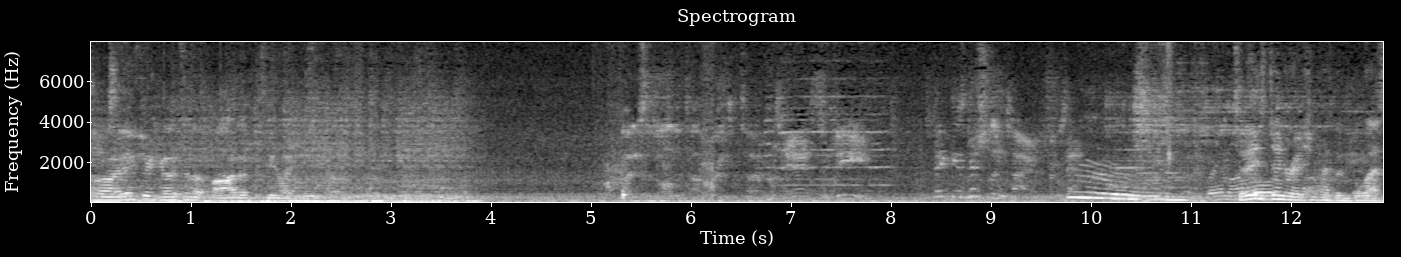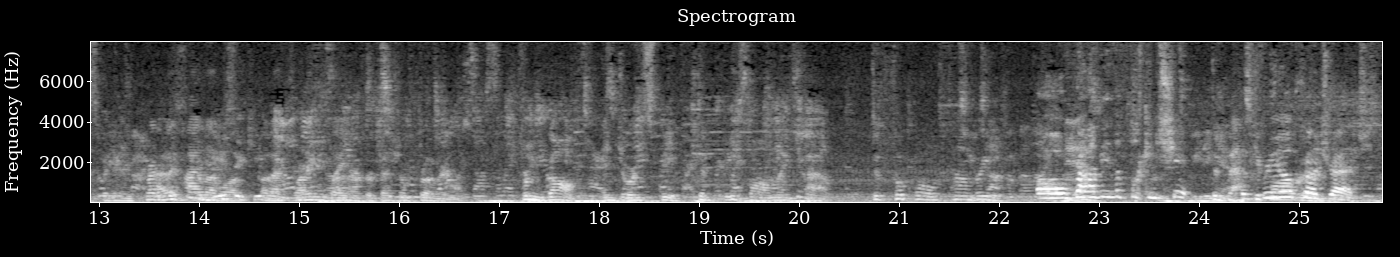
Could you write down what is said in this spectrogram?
Oh, I think they go to the bottom to see like hmm. Today's generation has been blessed with an incredibly high level of, of athletic play and professional programs. From golf and Jordan Spieth to baseball and Mike Trout to football with Tom Brady Oh, Robbie the fucking shit. to The Frito with Crunchwrap.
